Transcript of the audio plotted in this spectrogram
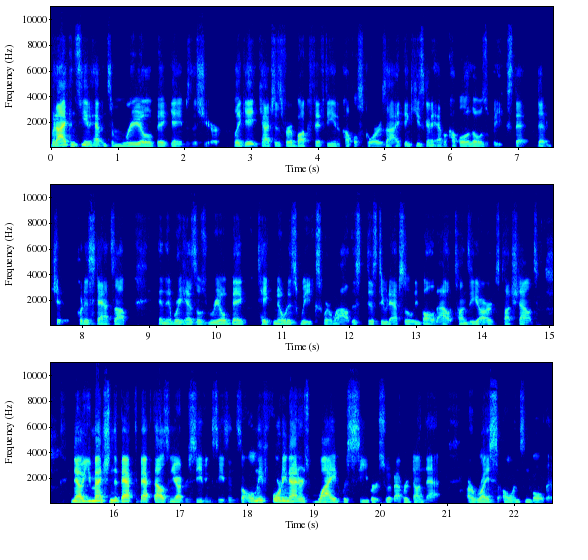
but I can see him having some real big games this year, like eight catches for a buck fifty and a couple scores. I think he's going to have a couple of those weeks that that put his stats up, and then where he has those real big take notice weeks where wow, this this dude absolutely balled out, tons of yards, touchdowns. Now you mentioned the back-to-back thousand yard receiving seasons. The only 49ers wide receivers who have ever done that are Rice, Owens, and Boldin.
